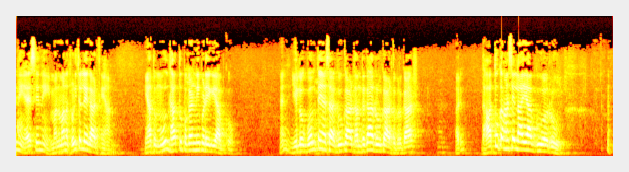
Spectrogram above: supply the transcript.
नहीं ऐसे नहीं। मनमाना थोड़ी चलेगा अर्थ यहाँ। यहाँ तो मूल धातु पकड़नी पड़ेगी आपको। है? ये लोग बोलते हैं ऐसा गु का अर्थ अंधकार रू का अर्थ प्रकाश। अरे धातु कहाँ से लाए आप गु और रू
